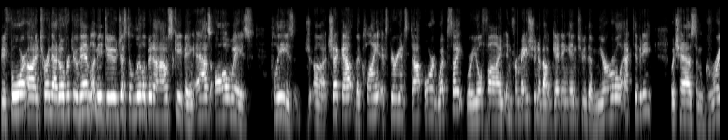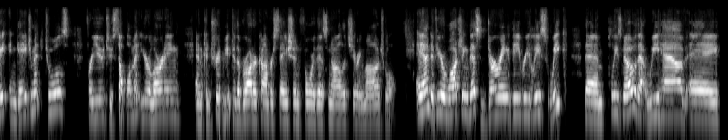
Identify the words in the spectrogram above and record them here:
Before I turn that over to him, let me do just a little bit of housekeeping. As always, please uh, check out the clientexperience.org website where you'll find information about getting into the mural activity, which has some great engagement tools for you to supplement your learning and contribute to the broader conversation for this knowledge sharing module. And if you're watching this during the release week, then please know that we have a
